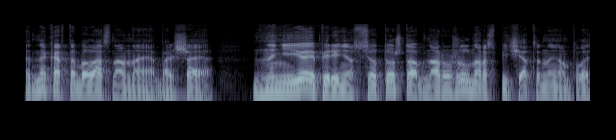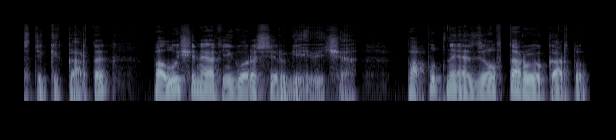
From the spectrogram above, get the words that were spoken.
Одна карта была основная, большая. На нее я перенес все то, что обнаружил на распечатанной на пластике карты, полученной от Егора Сергеевича. Попутно я сделал вторую карту,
